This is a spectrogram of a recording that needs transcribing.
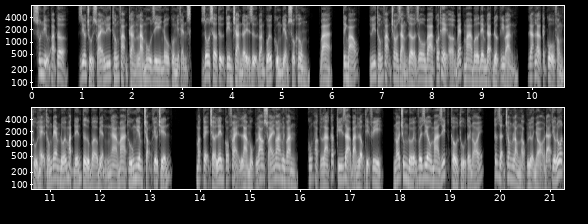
Sun Liễu Papter, Real chủ xoáy Lý Thống Phạm càng là Mujino cùng nhiệt fans, Zô sở tự tin tràn đầy dự đoán cuối cùng điểm số 0, 3, tinh báo, Lý Thống Phạm cho rằng giờ Zô 3 có thể ở Betmaber đêm đạt được ghi bàn, gã là cái cổ phòng thủ hệ thống đem đối mặt đến từ bờ biển ngà ma thú nghiêm trọng khiêu chiến. Mặc kệ trở lên có phải là mục lao xoáy hoa nguyên văn, cũng hoặc là các ký giả bàn lộng thị phi, nói chung đối với Real Madrid cầu thủ tới nói, tức giận trong lòng ngọc lửa nhỏ đã thiếu đốt,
